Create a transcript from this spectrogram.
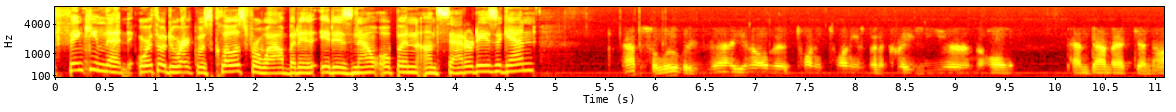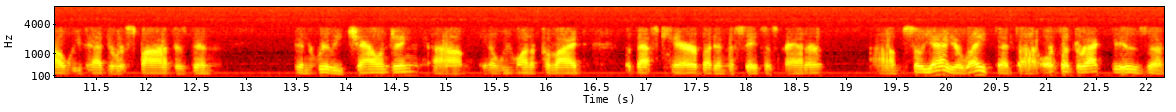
thinking that Ortho Direct was closed for a while, but it, it is now open on Saturdays again. Absolutely. Yeah, you know, the 2020 has been a crazy year, and the whole pandemic and how we've had to respond has been been really challenging. Um, you know, we want to provide the best care, but in the safest manner. Um, so yeah, you're right that uh, OrthoDirect is uh,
